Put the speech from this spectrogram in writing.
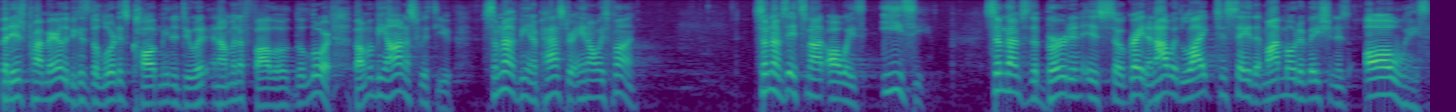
but it is primarily because the Lord has called me to do it and I'm going to follow the Lord. But I'm going to be honest with you. Sometimes being a pastor ain't always fun. Sometimes it's not always easy. Sometimes the burden is so great. And I would like to say that my motivation is always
